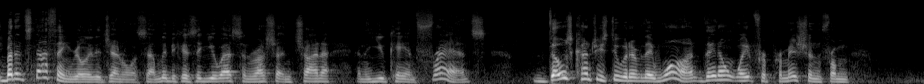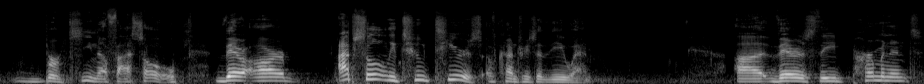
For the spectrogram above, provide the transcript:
but it's nothing really, the General Assembly, because the US and Russia and China and the UK and France, those countries do whatever they want. They don't wait for permission from Burkina Faso. There are absolutely two tiers of countries at the UN. Uh, there's the permanent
